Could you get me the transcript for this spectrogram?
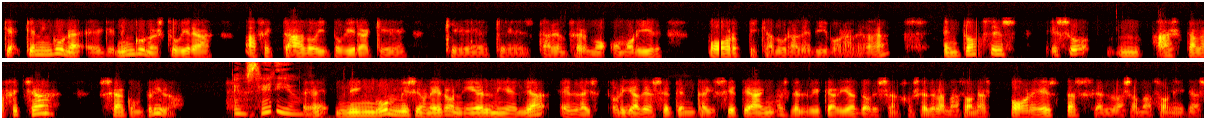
que, que, ninguna, eh, que ninguno estuviera afectado y tuviera que, que, estar enfermo o morir por picadura de víbora, ¿verdad? Entonces, eso mm, hasta la fecha se ha cumplido. ¿En serio? ¿Eh? Ningún misionero, ni él ni ella, en la historia de 77 años del vicariato de San José del Amazonas por estas selvas amazónicas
